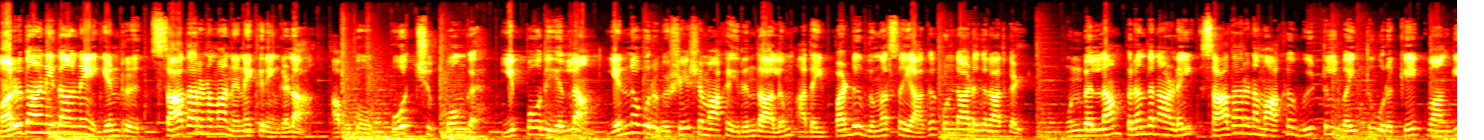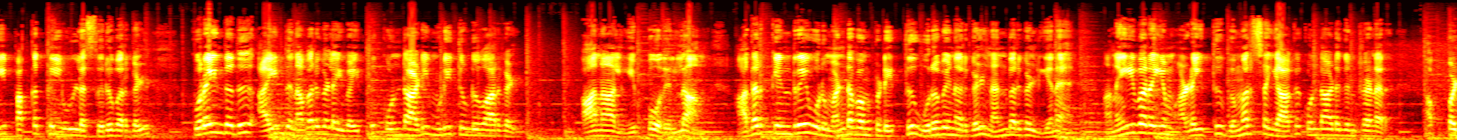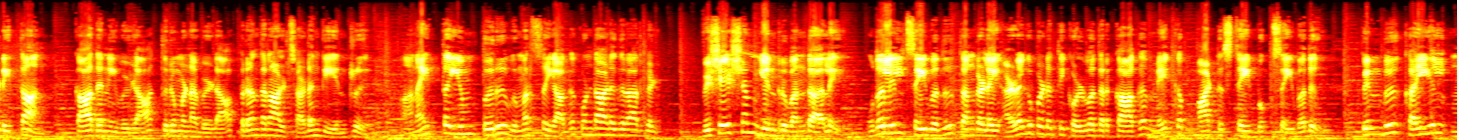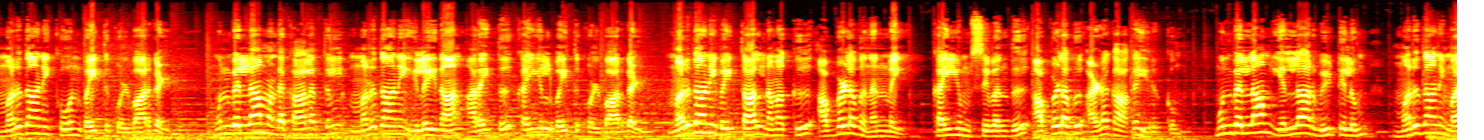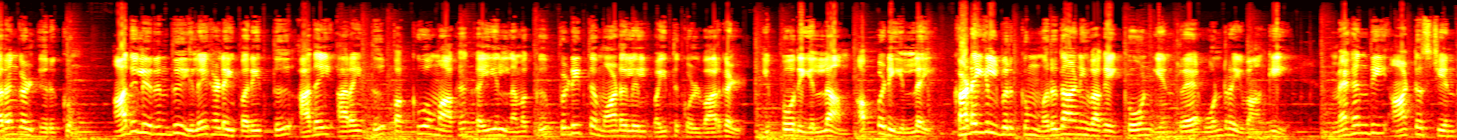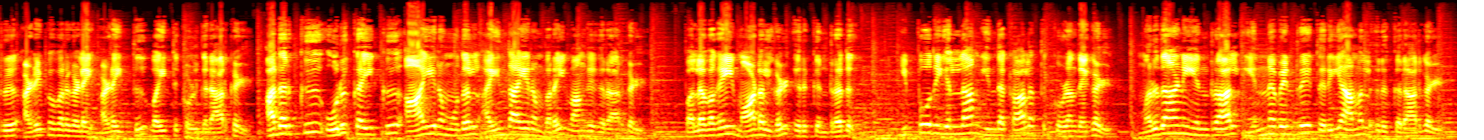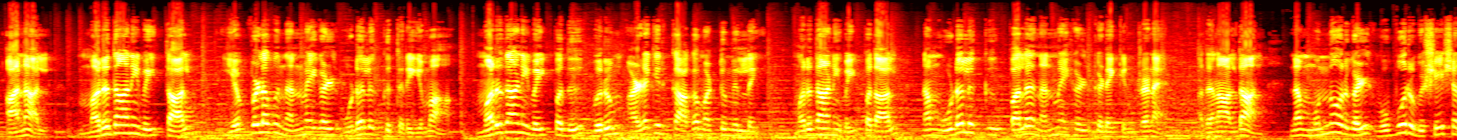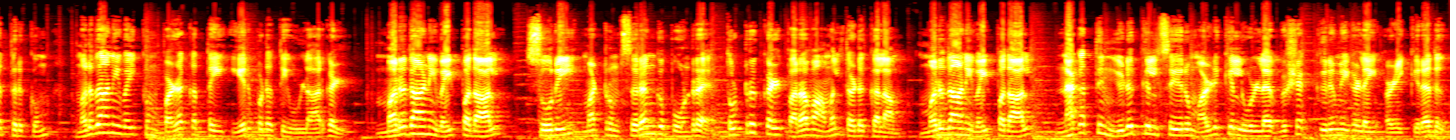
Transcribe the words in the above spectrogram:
மருதாணிதானே என்று சாதாரணமா நினைக்கிறீங்களா? அப்போ போச்சு போங்க. இப்போது எல்லாம் என்ன ஒரு விசேஷமாக இருந்தாலும் அதை படு விமர்சையாக கொண்டாடுகிறார்கள். முன்பெல்லாம் பிறந்த நாளை சாதாரணமாக வீட்டில் வைத்து ஒரு கேக் வாங்கி பக்கத்தில் உள்ள சிறுவர்கள் குறைந்தது ஐந்து நபர்களை வைத்து கொண்டாடி முடித்து விடுவார்கள் ஆனால் இப்போதெல்லாம் அதற்கென்றே ஒரு மண்டபம் பிடித்து உறவினர்கள் நண்பர்கள் என அனைவரையும் அழைத்து விமர்சையாக கொண்டாடுகின்றனர். அப்படித்தான் காதணி விழா திருமண விழா பிறந்தநாள் சடங்கு என்று அனைத்தையும் பெரு விமர்சையாக கொண்டாடுகிறார்கள். விசேஷம் என்று வந்தாலே முதலில் செய்வது தங்களை அழகுபடுத்திக் கொள்வதற்காக மேக்கப் ஆர்டிஸ்டை புக் செய்வது. பின்பு கையில் மருதாணி கோன் வைத்துக் கொள்வார்கள். முன்பெல்லாம் அந்த காலத்தில் மருதாணி இலைதான் அரைத்து கையில் வைத்துக் கொள்வார்கள். மருதாணி வைத்தால் நமக்கு அவ்வளவு நன்மை. கையும் சிவந்து அவ்வளவு அழகாக இருக்கும். முன்பெல்லாம் எல்லார் வீட்டிலும் மருதாணி மரங்கள் இருக்கும். அதிலிருந்து இலைகளை பறித்து அதை அரைத்து பக்குவமாக கையில் நமக்கு பிடித்த மாடலில் வைத்துக் கொள்வார்கள். இப்போது எல்லாம் அப்படி இல்லை. கடையில் விற்கும் மருதாணி வகை கோன் என்ற ஒன்றை வாங்கி மெஹந்தி ஆர்டிஸ்ட் என்று அழைப்பவர்களை அழைத்து வைத்துக் கொள்கிறார்கள். அதற்கு ஒரு கைக்கு ஆயிரம் முதல் ஐந்தாயிரம் வரை வாங்குகிறார்கள். பல வகை மாடல்கள் இருக்கின்றது. இப்போது எல்லாம் இந்த காலத்து குழந்தைகள் மருதாணி என்றால் என்னவென்றே தெரியாமல் இருக்கிறார்கள். ஆனால் மருதாணி வைத்தால் எவ்வளவு நன்மைகள் உடலுக்கு தெரியுமா? மருதாணி வைப்பது வெறும் அழகிற்காக மட்டுமில்லை. மருதாணி வைப்பதால் நம் உடலுக்கு பல நன்மைகள் கிடைக்கின்றன. அதனால்தான் நம் முன்னோர்கள் ஒவ்வொரு விசேஷத்திற்கும் மருதாணி வைக்கும் பழக்கத்தை ஏற்படுத்தி உள்ளார்கள் மருதாணி வைப்பதால் சொறி மற்றும் சிரங்கு போன்ற தொற்றுக்கள் பரவாமல் தடுக்கலாம். மருதாணி வைப்பதால் நகத்தின் இடுக்கில் சேரும் அழுக்கில் உள்ள விஷக்கிருமிகளை அழிக்கிறது.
